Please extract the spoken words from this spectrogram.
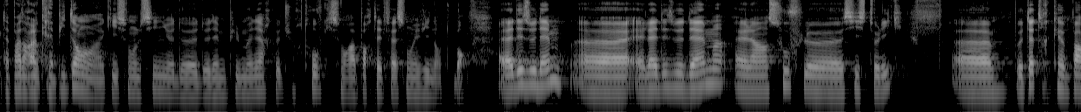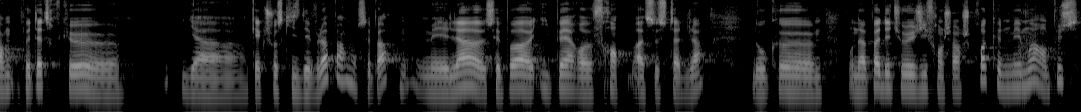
T'as pas de râles crépitants euh, qui sont le signe de- d'œdème pulmonaire que tu retrouves, qui sont rapportés de façon évidente. Bon, elle a des œdèmes, elle a des œdèmes, elle a un souffle systolique. Euh, peut-être que euh, y a quelque chose qui se développe, hein, on ne sait pas. Mais là, euh, c'est pas hyper franc à ce stade-là. Donc, on n'a pas d'étiologie franche. Alors, je crois que de mémoire, en plus,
